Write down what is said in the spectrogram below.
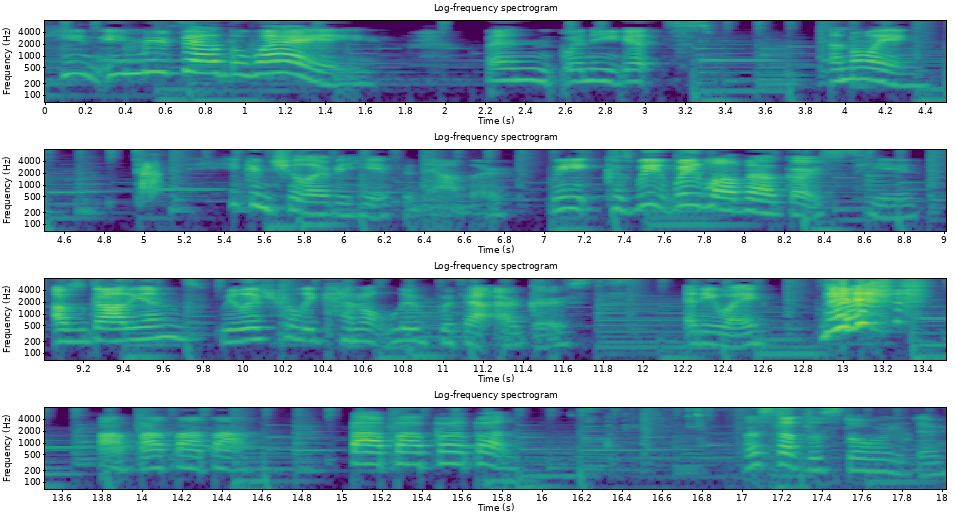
He, he moves out of the way when when he gets annoying. He can chill over here for now though. We cause we, we love our ghosts here. As guardians, we literally cannot live without our ghosts. Anyway. ba ba ba ba. Ba ba ba ba. Let's start the story though.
